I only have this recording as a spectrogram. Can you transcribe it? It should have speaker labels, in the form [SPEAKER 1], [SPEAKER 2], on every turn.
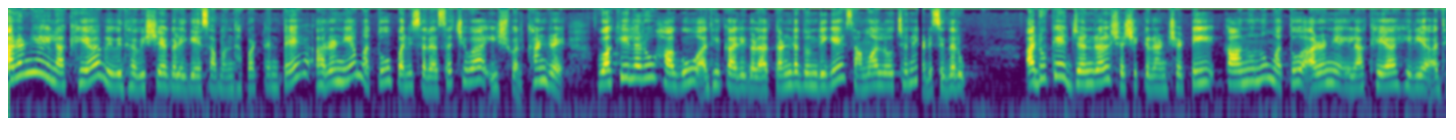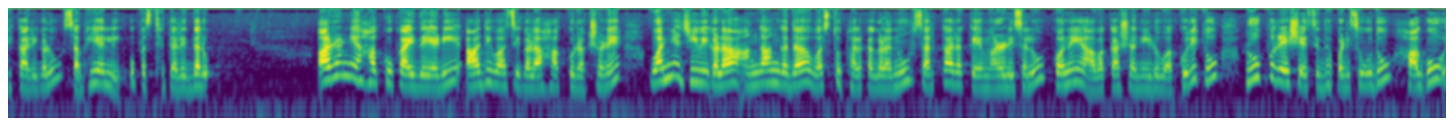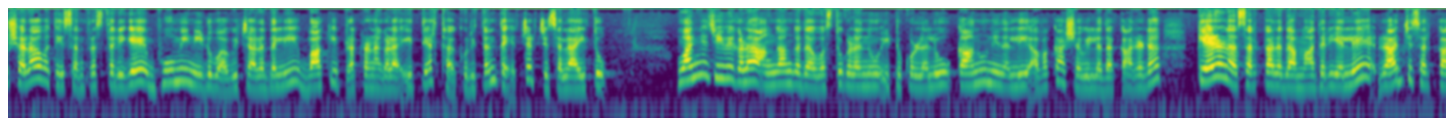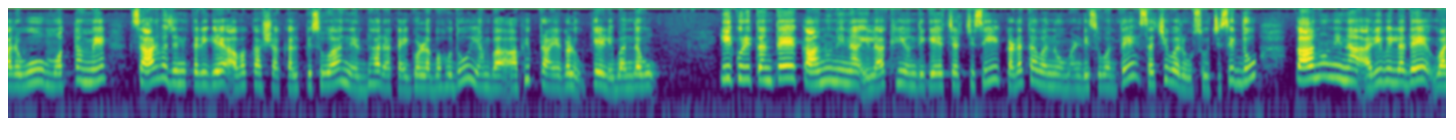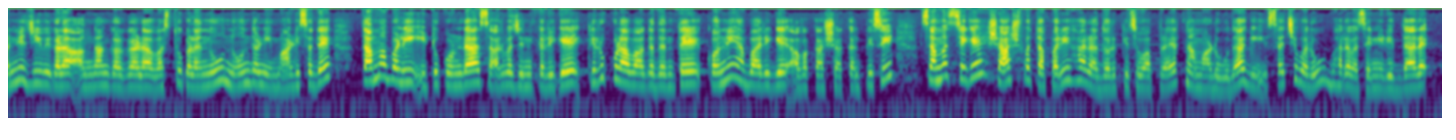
[SPEAKER 1] ಅರಣ್ಯ ಇಲಾಖೆಯ ವಿವಿಧ ವಿಷಯಗಳಿಗೆ ಸಂಬಂಧಪಟ್ಟಂತೆ ಅರಣ್ಯ ಮತ್ತು ಪರಿಸರ ಸಚಿವ ಈಶ್ವರ್ ಖಂಡ್ರೆ, ವಕೀಲರು ಹಾಗೂ ಅಧಿಕಾರಿಗಳ ತಂಡದೊಂದಿಗೆ ಸಮಾಲೋಚನೆ ನಡೆಸಿದರು. ಅಡ್ವೊಕೇಟ್ ಜನರಲ್ ಶಶಿಕಿರಣ್ ಶೆಟ್ಟಿ, ಕಾನೂನು ಮತ್ತು ಅರಣ್ಯ ಇಲಾಖೆಯ ಹಿರಿಯ ಅಧಿಕಾರಿಗಳು ಸಭೆಯಲ್ಲಿ ಉಪಸ್ಥಿತರಿದ್ದರು. ಅರಣ್ಯ ಹಕ್ಕು ಕಾಯ್ದೆಯಡಿ ಆದಿವಾಸಿಗಳ ಹಕ್ಕು ರಕ್ಷಣೆ, ವನ್ಯಜೀವಿಗಳ ಅಂಗಾಂಗದ ವಸ್ತು ಫಲಕಗಳನ್ನು ಸರ್ಕಾರಕ್ಕೆ ಮರಳಿಸಲು ಕೊನೆಯ ಅವಕಾಶ ನೀಡುವ ಕುರಿತು ರೂಪುರೇಷೆ ಸಿದ್ಧಪಡಿಸುವುದು ಹಾಗೂ ಶರಾವತಿ ಸಂತ್ರಸ್ತರಿಗೆ ಭೂಮಿ ನೀಡುವ ವಿಚಾರದಲ್ಲಿ ಬಾಕಿ ಪ್ರಕರಣಗಳ ಇತ್ಯರ್ಥ ಕುರಿತಂತೆ ಚರ್ಚಿಸಲಾಯಿತು. ವನ್ಯಜೀವಿಗಳ ಅಂಗಾಂಗದ ವಸ್ತುಗಳನ್ನು ಇಟ್ಟುಕೊಳ್ಳಲು ಕಾನೂನಿನಲ್ಲಿ ಅವಕಾಶವಿಲ್ಲದ ಕಾರಣ ಕೇರಳ ಸರ್ಕಾರದ ಮಾದರಿಯಲ್ಲೇ ರಾಜ್ಯ ಸರ್ಕಾರವು ಮತ್ತೊಮ್ಮೆ ಸಾರ್ವಜನಿಕರಿಗೆ ಅವಕಾಶ ಕಲ್ಪಿಸುವ ನಿರ್ಧಾರ ಕೈಗೊಳ್ಳಬಹುದು ಎಂಬ ಅಭಿಪ್ರಾಯಗಳು ಕೇಳಿಬಂದವು. ಈ ಕುರಿತಂತೆ ಕಾನೂನಿನ ಇಲಾಖೆಯೊಂದಿಗೆ ಚರ್ಚಿಸಿ ಕಡತವನ್ನು ಮಂಡಿಸುವಂತೆ ಸಚಿವರು ಸೂಚಿಸಿದ್ದು, ಕಾನೂನಿನ ಅರಿವಿಲ್ಲದೆ ವನ್ಯಜೀವಿಗಳ ಅಂಗಾಂಗಗಳ ವಸ್ತುಗಳನ್ನು ನೋಂದಣಿ ಮಾಡಿಸದೆ ತಮ್ಮ ಬಳಿ ಇಟ್ಟುಕೊಂಡ ಸಾರ್ವಜನಿಕರಿಗೆ ಕಿರುಕುಳವಾಗದಂತೆ ಕೊನೆಯ ಬಾರಿಗೆ ಅವಕಾಶ ಕಲ್ಪಿಸಿ ಸಮಸ್ಯೆಗೆ ಶಾಶ್ವತ ಪರಿಹಾರ ದೊರಕಿಸುವ ಪ್ರಯತ್ನ ಮಾಡುವುದಾಗಿ ಸಚಿವರು ಭರವಸೆ ನೀಡಿದ್ದಾರೆ.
